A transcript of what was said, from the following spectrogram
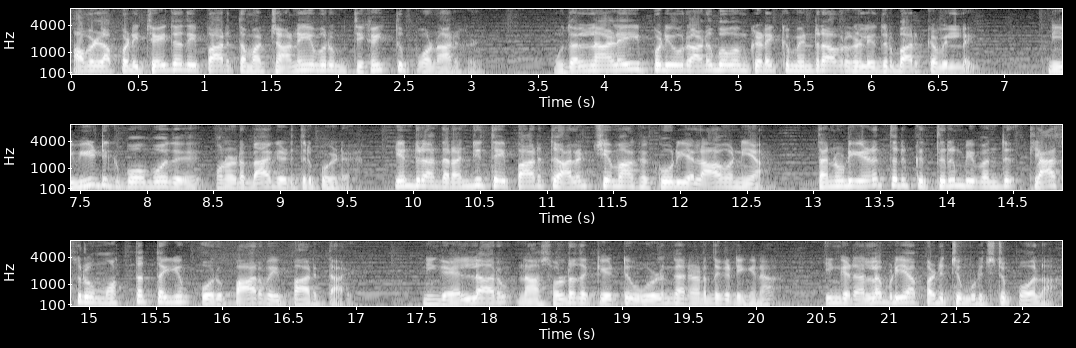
அவள் அப்படி செய்ததை பார்த்த மற்ற அனைவரும் திகைத்து போனார்கள். முதல் நாளே இப்படி ஒரு அனுபவம் கிடைக்கும் என்று அவர்கள் எதிர்பார்க்கவில்லை. நீ வீட்டுக்கு போகும்போது உன்னோட பேக் எடுத்துட்டு போயிடு என்று அந்த ரஞ்சித்தை பார்த்து அலட்சியமாக கூறிய லாவண்யா தன்னுடைய இடத்திற்கு திரும்பி வந்து கிளாஸ் ரூம் மொத்தத்தையும் ஒரு பார்வை பார்த்தாள். நீங்க எல்லாரும் நான் சொல்றதை கேட்டு ஒழுங்கா நடந்துக்கிட்டீங்கன்னா இங்க நல்லபடியா படிச்சு முடிச்சுட்டு போகலாம்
